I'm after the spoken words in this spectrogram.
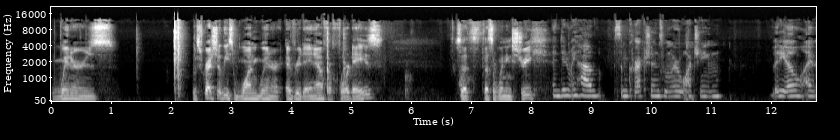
winners. We've scratched at least one winner every day now for four days. So that's that's a winning streak. And didn't we have some corrections when we were watching video? I,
